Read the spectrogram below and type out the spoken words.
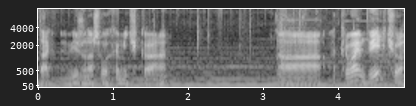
Так, вижу нашего хомячка. А, открываем дверь, что?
